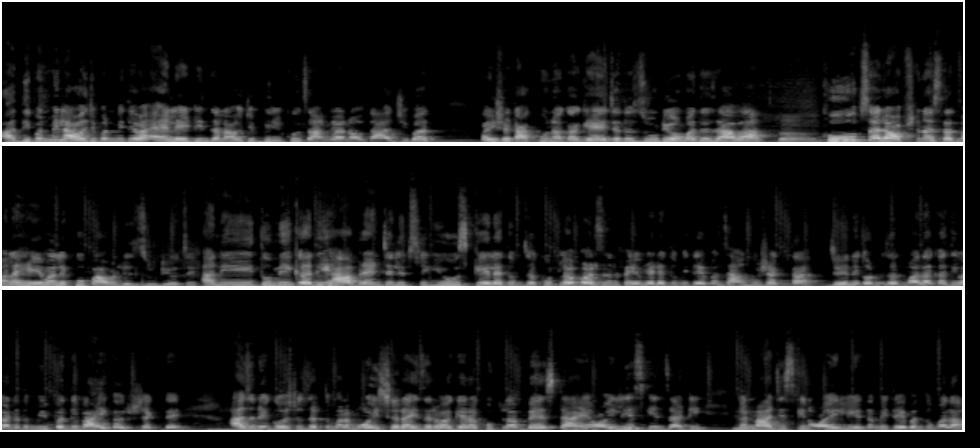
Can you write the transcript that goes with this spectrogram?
आधी पण मी लावायची पण मी तेव्हा एल एटीनचा लावायची बिलकुल चांगला नव्हता. अजिबात पैसे टाकू नका घ्यायचे तर जुडिओ मध्ये जावा. खूप सारे ऑप्शन असतात मला हे वाले खूप आवडले जुडिओचे. आणि तुम्ही कधी हा ब्रँडचे लिपस्टिक यूज केले? तुमचं कुठलं पर्सनल फेवरेट आहे तुम्ही ते पण सांगू शकता. जेणेकरून जर मला कधी वाटलं तर मी पण ते बाय करू शकते. अजून एक गोष्ट जर तुम्हाला मॉइश्चरायझर वगैरे कुठला बेस्ट आहे ऑइली स्किनसाठी कारण. माझी स्किन ऑइली आहे तर मी ते पण तुम्हाला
